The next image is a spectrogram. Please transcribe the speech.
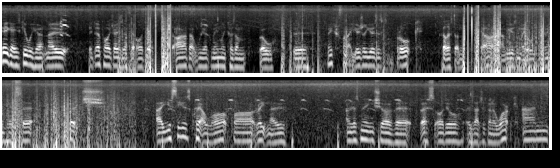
Hey guys, Cable here. Now, I do apologise if the audio are a bit weird, mainly because I'm, well, the microphone I usually use is broke, because I left it on the computer, and I'm using my old gaming headset, which I used to use quite a lot, but right now, I'm just making sure that this audio is actually going to work, and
